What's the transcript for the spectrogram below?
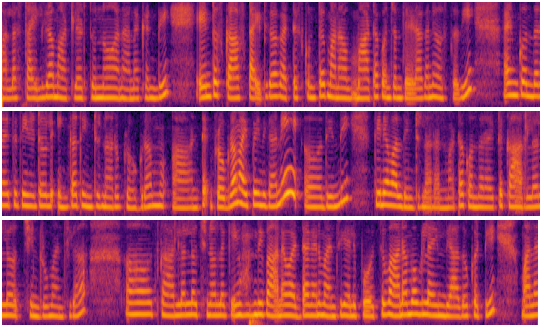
మళ్ళీ స్టైల్గా మాట్లాడుతున్నావు అని అనకండి. ఏంటో స్కార్ఫ్ టైట్గా కట్టేసుకుంటే మన మాట కొంచెం తేడాగానే వస్తుంది. అండ్ కొందరైతే తినేటోళ్ళు ఇంకా తింటున్నారు. ప్రోగ్రామ్ అంటే ప్రోగ్రామ్ అయిపోయింది కానీ దీన్ని తినేవాళ్ళు తింటున్నారు అనమాట కొందరైతే కార్లలో వచ్చిండ్రు మంచిగా. కార్లలో వచ్చిన వాళ్ళకి ఏముంది? వాన పడ్డా కానీ మంచిగా వెళ్ళిపోవచ్చు. వాన మొగులైంది అదొకటి. మళ్ళీ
